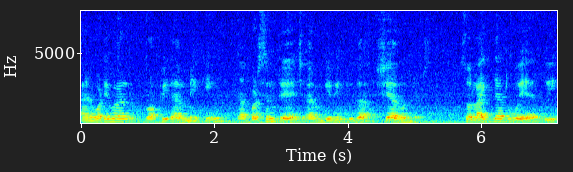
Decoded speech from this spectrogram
and whatever profit I am making the percentage I am giving to the shareholders. So like that way we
